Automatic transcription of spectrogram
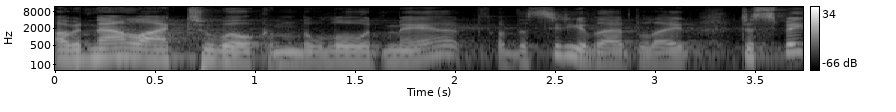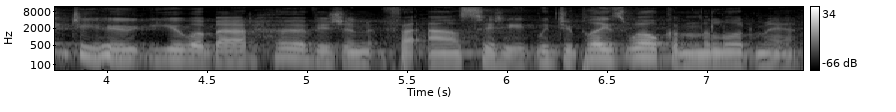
I would now like to welcome the Lord Mayor of the City of Adelaide to speak to you, about her vision for our city. Would you please welcome the Lord Mayor?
